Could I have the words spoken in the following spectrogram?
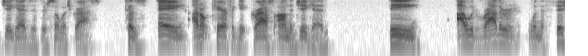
jig heads if there's so much grass? Because A, I don't care if I get grass on the jig head. B, I would rather when the fish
